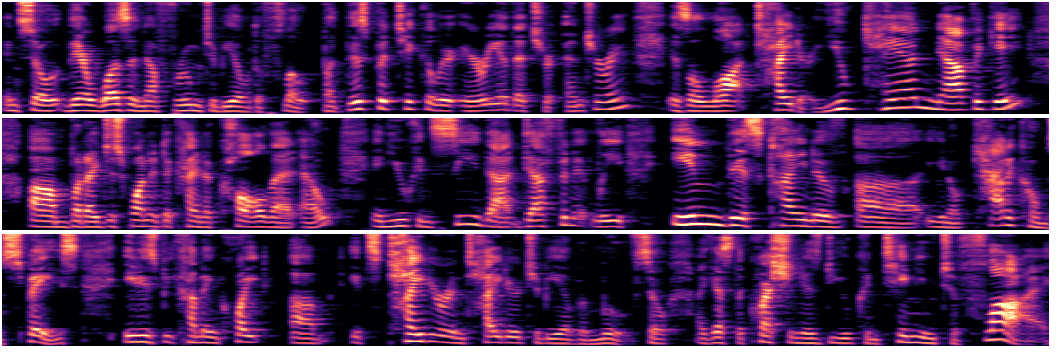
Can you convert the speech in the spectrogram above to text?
And so there was enough room to be able to float. But this particular area that you're entering is a lot tighter. You can navigate, um, but I just wanted to kind of call that out. And you can see that definitely in this kind of uh, you know catacomb space, it is becoming quite um, it's tighter and tighter to be able to move. So I guess the question is, do you continue to fly,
